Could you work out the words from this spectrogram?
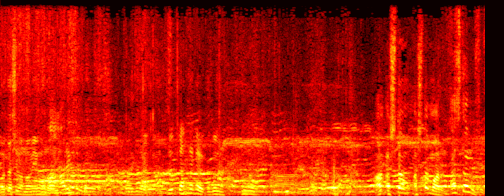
私の飲み物あ、ありがとうございます。いただきます。ずっと朝からここなあ明日明日もあるんです明日もですよ。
